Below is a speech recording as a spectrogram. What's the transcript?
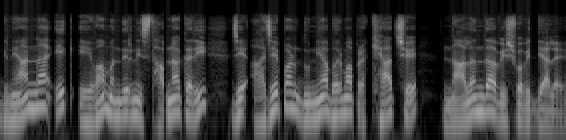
જ્ઞાનના એક એવા મંદિરની સ્થાપના કરી, જે આજે પણ દુનિયાભરમાં પ્રખ્યાત છે, નાલંદા વિશ્વવિદ્યાલય.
